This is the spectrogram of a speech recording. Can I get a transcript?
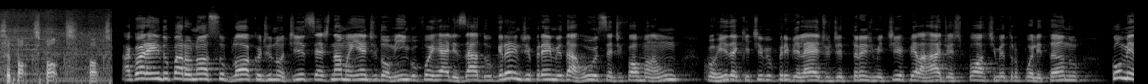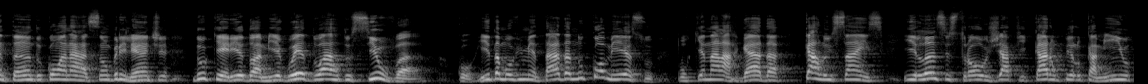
So box, box, box. Agora indo para o nosso bloco de notícias, na manhã de domingo foi realizado o Grande Prêmio da Rússia de Fórmula 1, corrida que tive o privilégio de transmitir pela Rádio Esporte Metropolitano, comentando com a narração brilhante do querido amigo Eduardo Silva. Corrida movimentada no começo, porque na largada, Carlos Sainz e Lance Stroll já ficaram pelo caminho,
